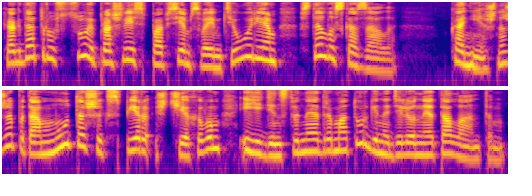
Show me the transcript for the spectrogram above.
когда трусцой прошлись по всем своим теориям, Стелла сказала, «Конечно же, потому-то Шекспир с Чеховым и единственные драматурги, наделенные талантом.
